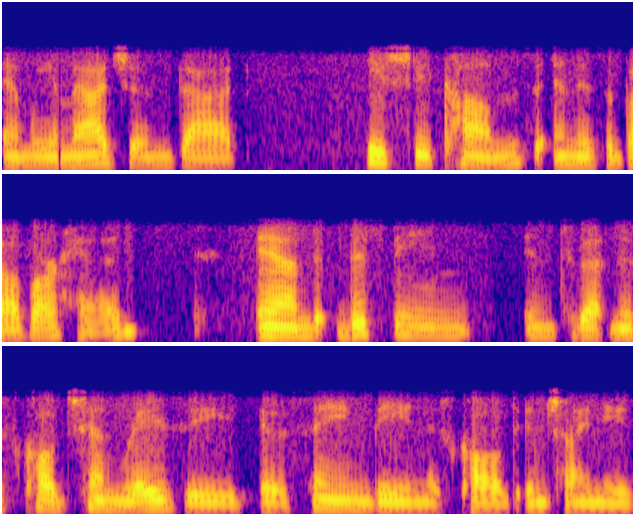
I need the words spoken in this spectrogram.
and we imagine that he, she comes and is above our head. And this being in Tibetan is called Chenrezi. A same being is called in Chinese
